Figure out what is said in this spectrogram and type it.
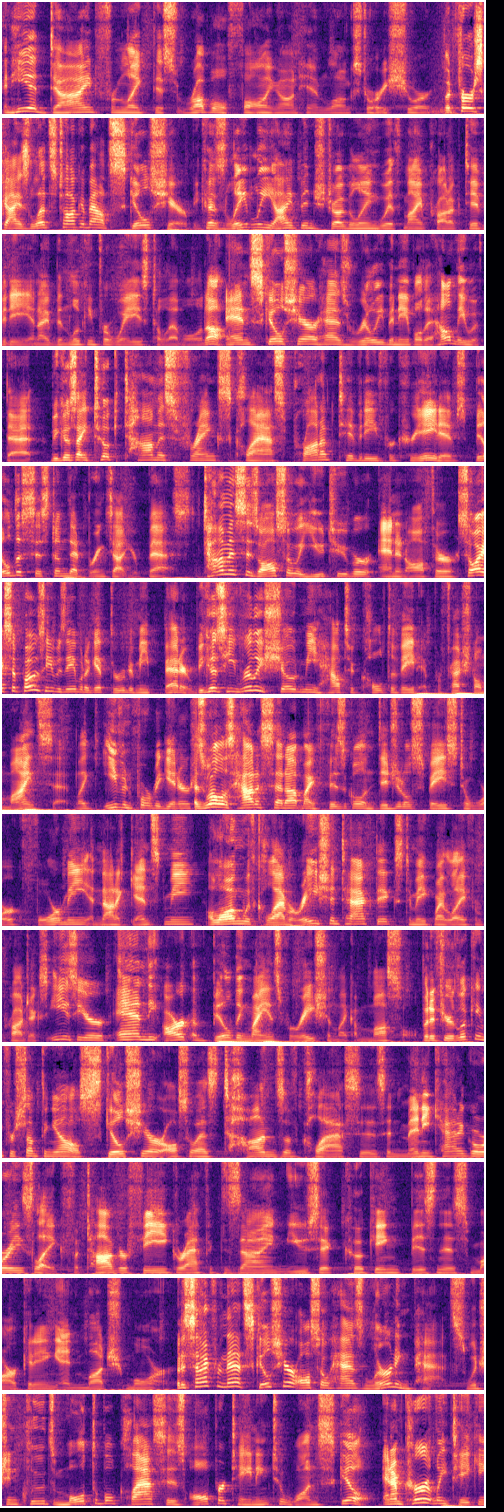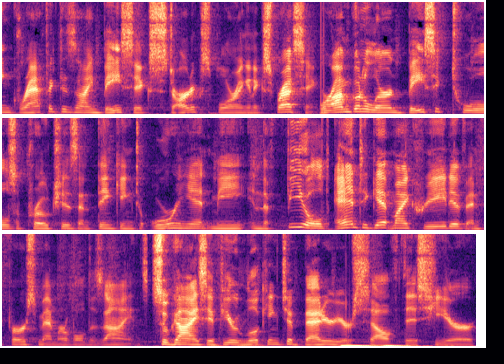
And he had died from like this rubble falling on him, long story short. But first, guys, let's talk about Skillshare because lately I've been struggling with my productivity and I've been looking for ways to level it up. And Skillshare has really been able to help me with that because I took Thomas Frank's class, Productivity for Creatives Build a System That Brings Out Your Best. Thomas is also a YouTuber and an author, so I suppose he was able to get through to me better because he really showed me how to cultivate a professional mindset, like even for beginners, as well as how to set up my physical and digital space to work for me and not against me, along with collaboration tactics to make my life and projects easier, and the art of building my inspiration like a muscle. But if you're looking for something else, Skillshare also has tons of classes in many categories like photography, graphic design, music, cooking, business, marketing, and much more. But aside from that, Skillshare also has learning paths, which includes multiple classes all pertaining to one skill. And I'm currently taking graphic design basics, start exploring and expressing, where I'm going to learn basic tools, approaches, and thinking to orient me in the field and to get my creative and first memorable designs. So guys, if you're looking to better yourself this year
